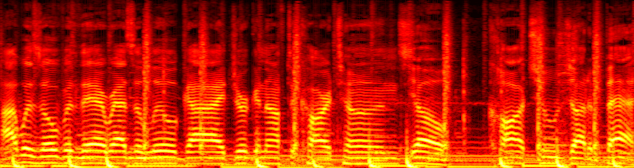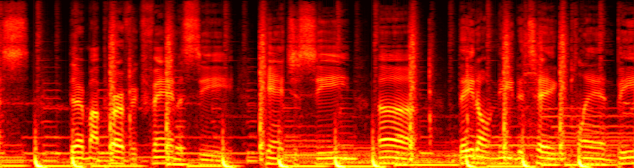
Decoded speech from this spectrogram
I was over there as a little guy jerking off to cartoons. Yo, cartoons are the best. They're my perfect fantasy. Can't you see? Uh, they don't need to take plan B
